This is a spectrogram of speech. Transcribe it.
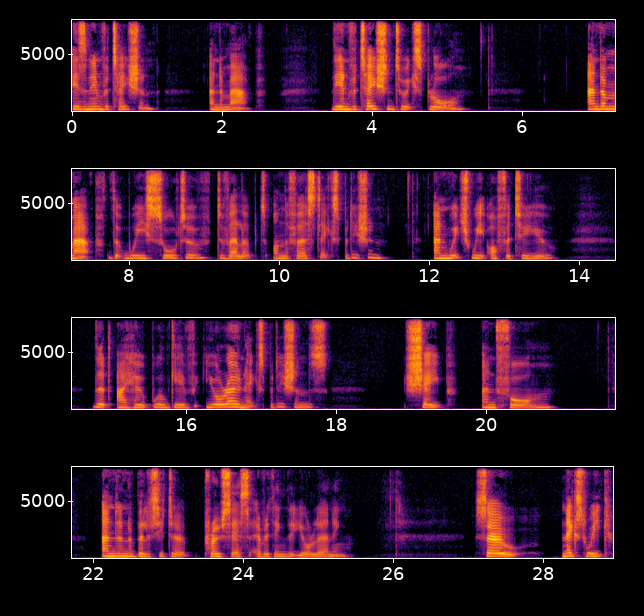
is an invitation and a map. The invitation to explore and a map that we sort of developed on the first expedition and which we offer to you that I hope will give your own expeditions shape and form and an ability to process everything that you're learning. So, next week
